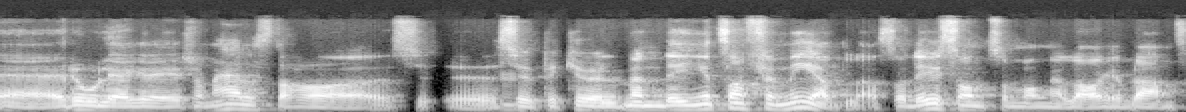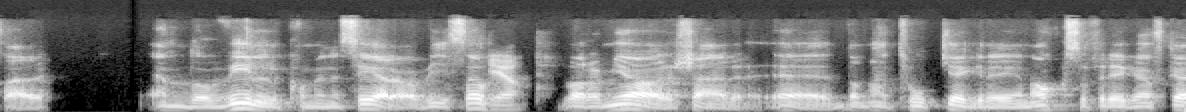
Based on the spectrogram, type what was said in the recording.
eh, roliga grejer som helst och ha eh, superkul, men det är inget som förmedlas och det är ju sånt som många lag ibland så här ändå vill kommunicera och visa upp ja. vad de gör. Så här, eh, de här tokiga grejerna också, för det är ganska.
